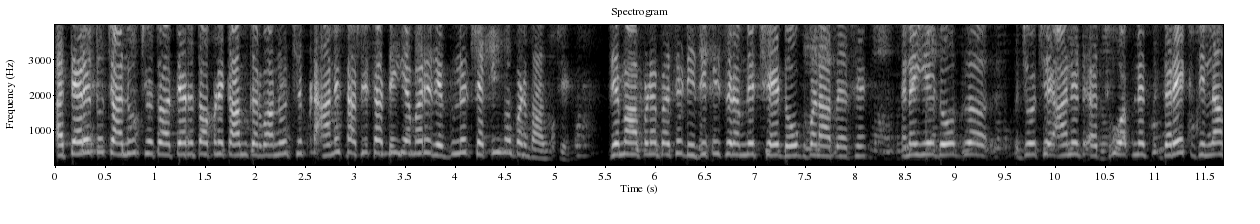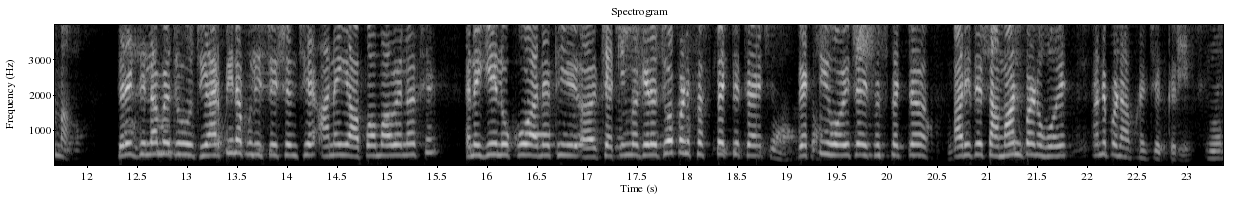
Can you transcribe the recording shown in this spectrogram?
અત્યારે તો ચાલુ છે, તો અત્યારે તો આપણે કામ કરવાનું છે, પણ આને સાથે સાથે અમારે રેગ્યુલર ચેકિંગનો પણ ભાગ છે. જેમાં આપણા પાસે ડીજીપી સર અમને છે ડોગ પણ આપ્યા છે, અને એ ડોગ જો છે, આને થ્રુ આપણે દરેક જિલ્લામાં દરેક જિલ્લામાં જો જીઆરપી ના પોલીસ સ્ટેશન છે, આને એ આપવામાં આવેલા છે અને એ લોકો આનાથી ચેકિંગ વગેરે જો પણ સસ્પેક્ટ ચાહે વ્યક્તિ હોય ચાહે સસ્પેક્ટ આ રીતે સામાન પણ હોય અને પણ આપણે ચેક કરીએ છીએ.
